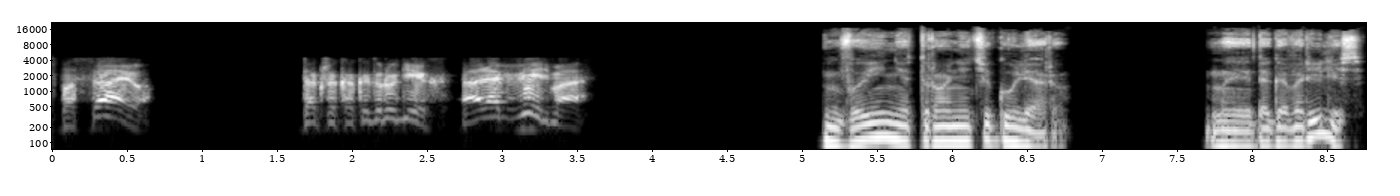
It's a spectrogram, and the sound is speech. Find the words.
Спасаю. Так же, как и других. Она ведьма!» «Вы не тронете Гуляру. Мы договорились?»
